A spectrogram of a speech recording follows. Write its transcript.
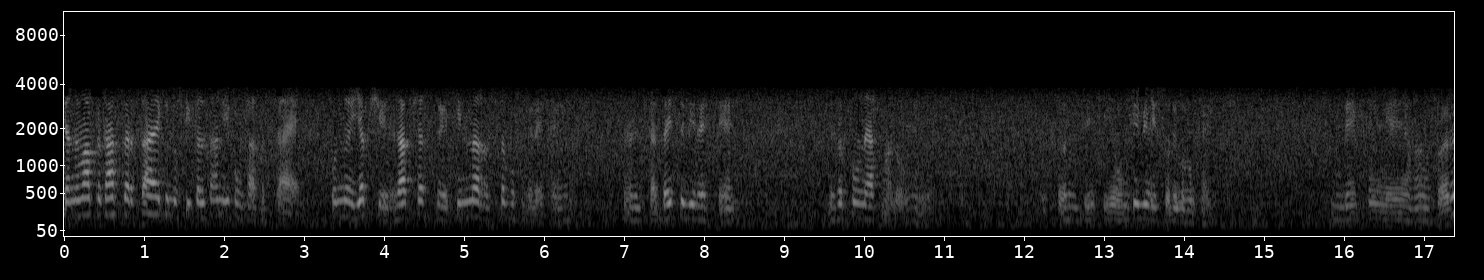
चंद्रमा प्रकाश करता है, किंतु शीतलता नहीं पहुँचा सकता है। उनमें यक्ष, राक्षस, किन्नर सब उसमें रहते हैं दैत्य भी रहते हैं। जैसे पूर्ण आत्मा लोग हैं। तो देखिए, उनके भी ऐश्वर्य बहुत है। देखेंगे यहाँ पर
